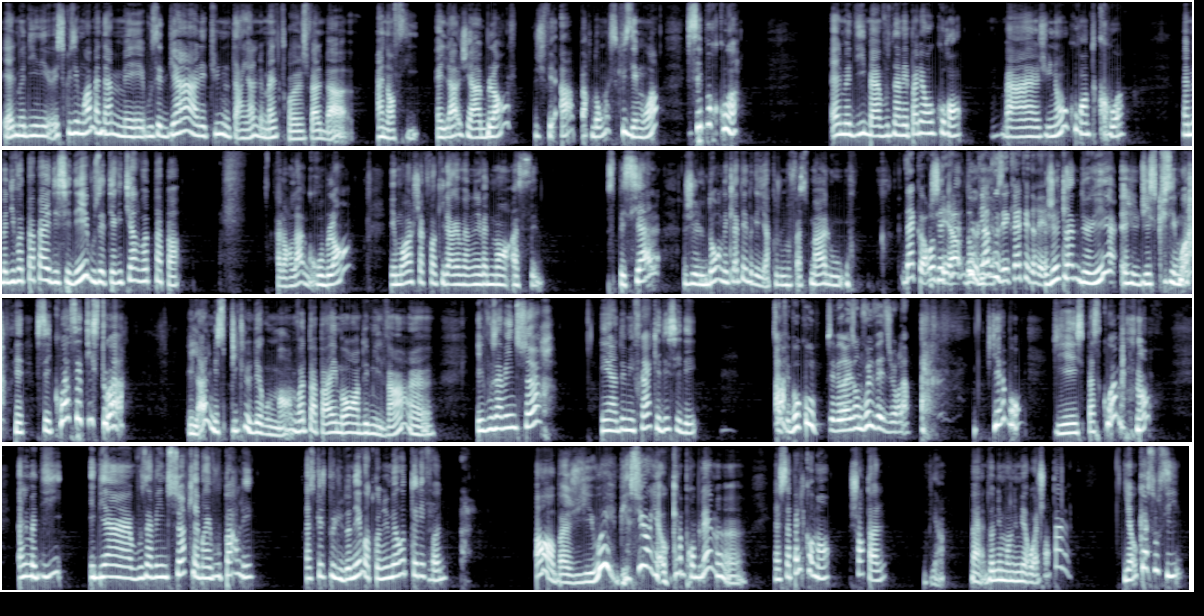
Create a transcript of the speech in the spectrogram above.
elle me dit, excusez-moi, madame, mais vous êtes bien à l'étude notariale de maître Svalba à Nancy. Et là, j'ai un blanc. Je fais, ah, pardon, excusez-moi. C'est pourquoi? Elle me dit, ben, vous n'avez pas l'air au courant. Ben, je dis, non, au courant de quoi? Elle me dit, votre papa est décédé, vous êtes héritière de votre papa. Alors là, gros blanc. Et moi, à chaque fois qu'il arrive un événement assez spécial, j'ai le don d'éclater de rire, que je me fasse mal ou. D'accord, ok. donc là, vous éclatez de rire. J'éclate de rire et je dis Excusez-moi, mais c'est quoi cette histoire? Et là, il m'explique le déroulement. Votre papa est mort en 2020 euh, et vous avez une sœur et un demi-frère qui est décédé. Ça fait beaucoup. Vous avez raison de vous lever ce jour-là. je dis Ah bon? Puis il se passe quoi maintenant? Elle me dit eh bien, vous avez une sœur qui aimerait vous parler. Est-ce que je peux lui donner votre numéro de téléphone? Oh, ben, je dis oui, bien sûr, il n'y a aucun problème. Elle s'appelle comment? Chantal. Bien, ben, donnez mon numéro à Chantal. Il n'y a aucun souci.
